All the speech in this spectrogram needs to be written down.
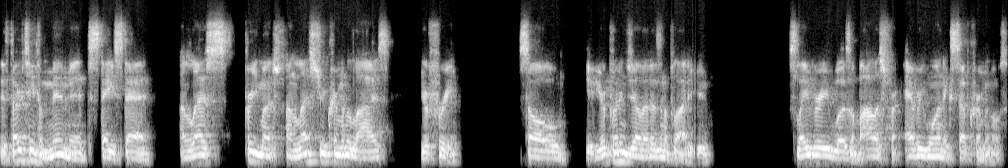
the 13th Amendment states that unless, pretty much, unless you're criminalized, you're free. So if you're put in jail, that doesn't apply to you. Slavery was abolished for everyone except criminals.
